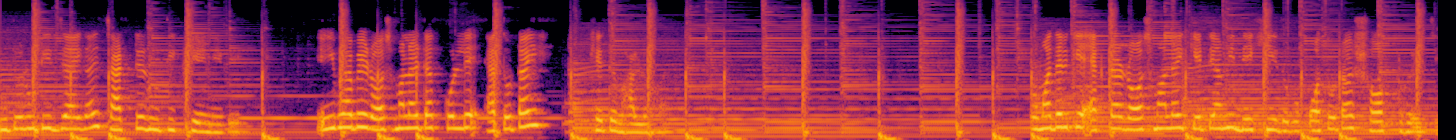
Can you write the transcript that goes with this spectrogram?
দুটো রুটির জায়গায় চারটে রুটি খেয়ে নেবে। এইভাবে রসমালাইটা করলে এতটাই খেতে ভালো হয়। তোমাদেরকে একটা রসমালাই কেটে আমি দেখিয়ে দেবো কতটা সফট হয়েছে।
